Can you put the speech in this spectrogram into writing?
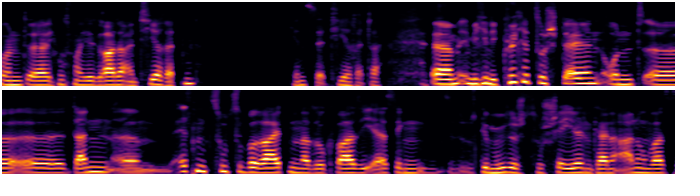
und äh, ich muss mal hier gerade ein Tier retten. Jens, der Tierretter. Ähm, mich in die Küche zu stellen und äh, dann ähm, Essen zuzubereiten, also quasi erst den, das Gemüse zu schälen, keine Ahnung was,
